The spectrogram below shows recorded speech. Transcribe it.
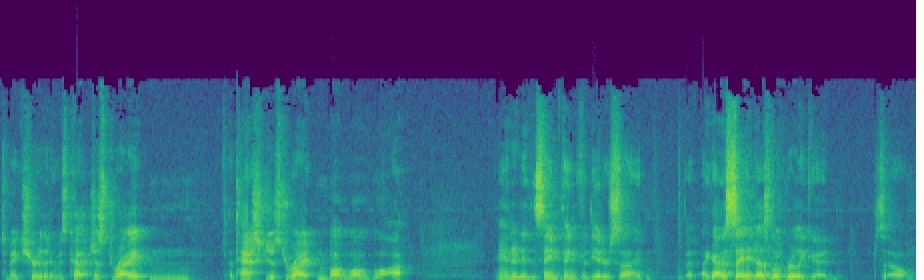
to make sure that it was cut just right and attached just right and blah, blah, blah, blah. And I did the same thing for the other side. But I gotta say, it does look really good. So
